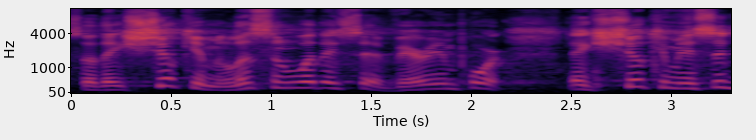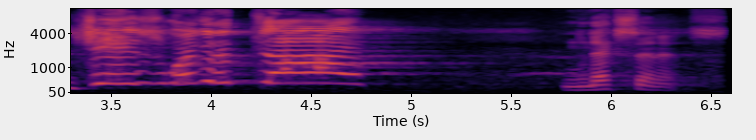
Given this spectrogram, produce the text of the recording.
So they shook him, and listen to what they said, very important. They shook him and said, Jesus, we're going to die. And the next sentence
